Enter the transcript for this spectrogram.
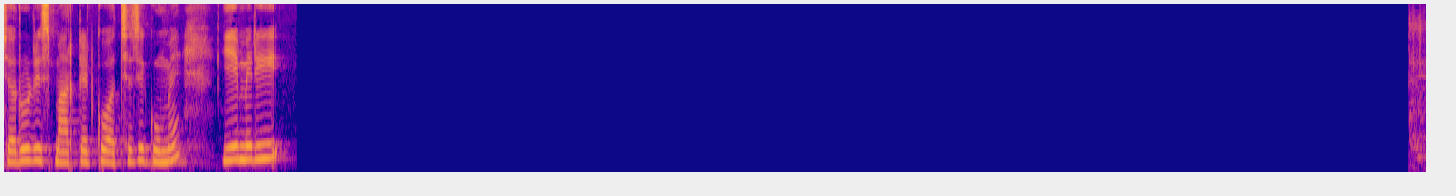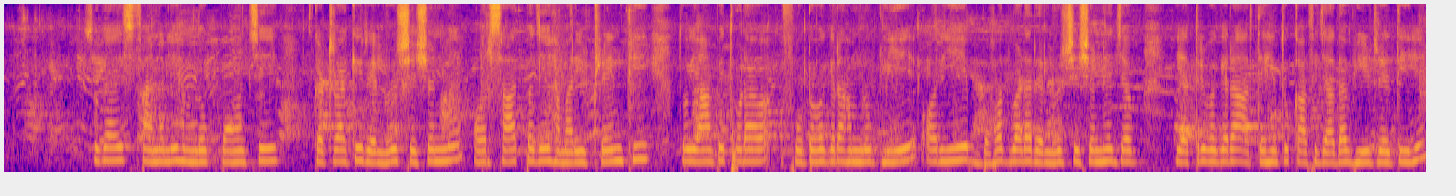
ज़रूर इस मार्केट को अच्छे से घूमें। ये मेरी सो गाइस फाइनली हम लोग पहुँचे कटरा के रेलवे स्टेशन में और सात बजे हमारी ट्रेन थी। तो यहाँ पे थोड़ा फ़ोटो वगैरह हम लोग लिए और ये बहुत बड़ा रेलवे स्टेशन है। जब यात्री वगैरह आते हैं तो काफ़ी ज़्यादा भीड़ रहती है।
